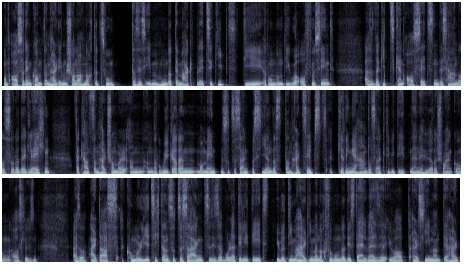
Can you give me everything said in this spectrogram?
Und außerdem kommt dann halt eben schon auch noch dazu, dass es eben hunderte Marktplätze gibt, die rund um die Uhr offen sind. Also da gibt es kein Aussetzen des Handels oder dergleichen. Da kann es dann halt schon mal an, an ruhigeren Momenten sozusagen passieren, dass dann halt selbst geringe Handelsaktivitäten eine höhere Schwankung auslösen. Also all das kumuliert sich dann sozusagen zu dieser Volatilität, über die man halt immer noch verwundert ist, teilweise überhaupt als jemand, der halt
